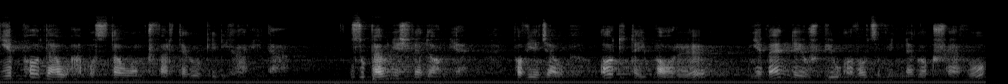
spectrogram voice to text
Nie podał apostołom czwartego kielicha wina. Zupełnie świadomie powiedział, od tej pory nie będę już pił owoców innego krzewu,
